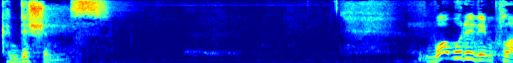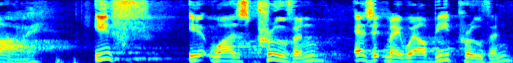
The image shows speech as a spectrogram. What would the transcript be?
conditions. What would it imply if it was proven, as it may well be proven,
